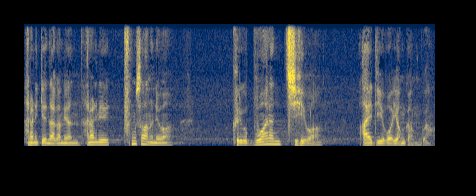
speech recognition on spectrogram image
하나님께 나가면 하나님의 풍성한 은혜와 그리고 무한한 지혜와 아이디어와 영감과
